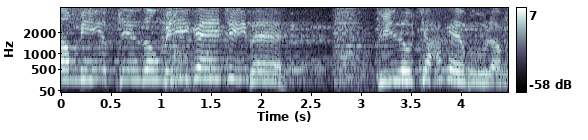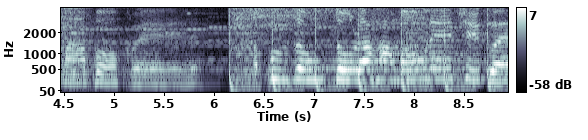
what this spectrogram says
ဆိုတာမီအပြင်းဆုံးမိခင်ကြီးပဲဒီလိုချခဲ့ဘူးတာမပေါ်ခွဲအပူဆုံးဆိုတာဟာမုန်းတဲ့ချစ်ခွဲ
